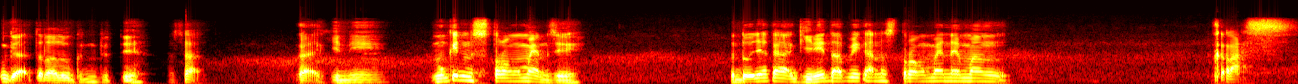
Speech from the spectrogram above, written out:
Nggak terlalu gendut ya. Masa kayak gini? Mungkin strongman sih. Bentuknya kayak gini tapi kan strongman emang keras.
